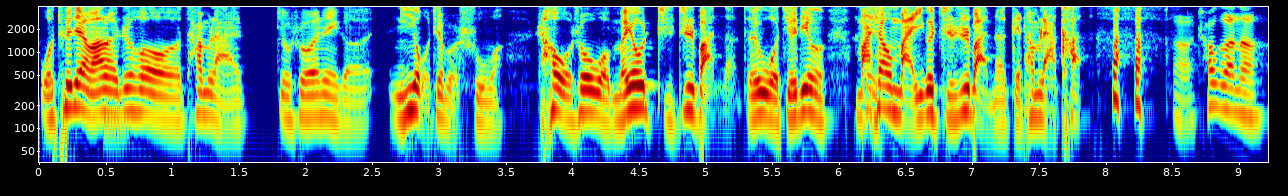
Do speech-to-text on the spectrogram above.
我推荐完了之后，他们俩就说那个你有这本书吗？然后我说我没有纸质版的，所以我决定马上买一个纸质版的给他们俩看。啊，超哥呢？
